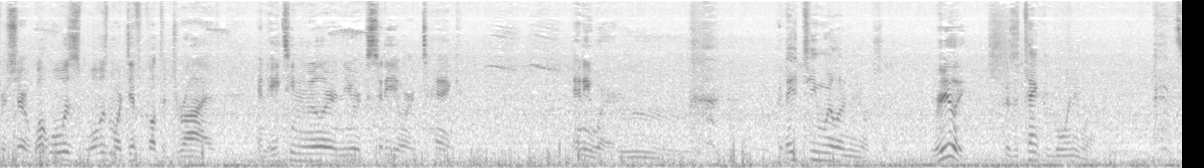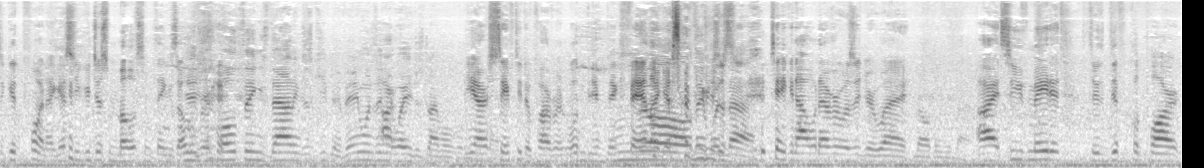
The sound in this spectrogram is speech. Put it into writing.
For sure. What, what was what was more difficult to drive, an 18 wheeler in New York City or a tank anywhere? Hmm. An 18 wheeler in New York City, Really? because a tank could go anywhere. It's a good point. I guess you could just mow some things over. Just mow things down and just keep it. If anyone's in Our- your way, just drive over. Yeah, our safety department wouldn't be a big fan, I guess, if you just not. taking out whatever was in your way. No, they would not. All right, so you've made it through the difficult part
